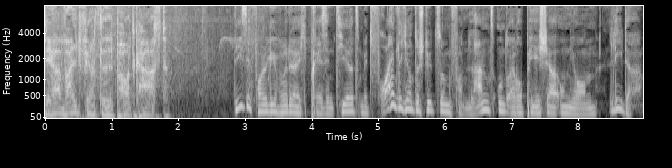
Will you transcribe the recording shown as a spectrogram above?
Der Waldviertel-Podcast. Diese Folge wurde euch präsentiert mit freundlicher Unterstützung von Land und Europäischer Union LIDA.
